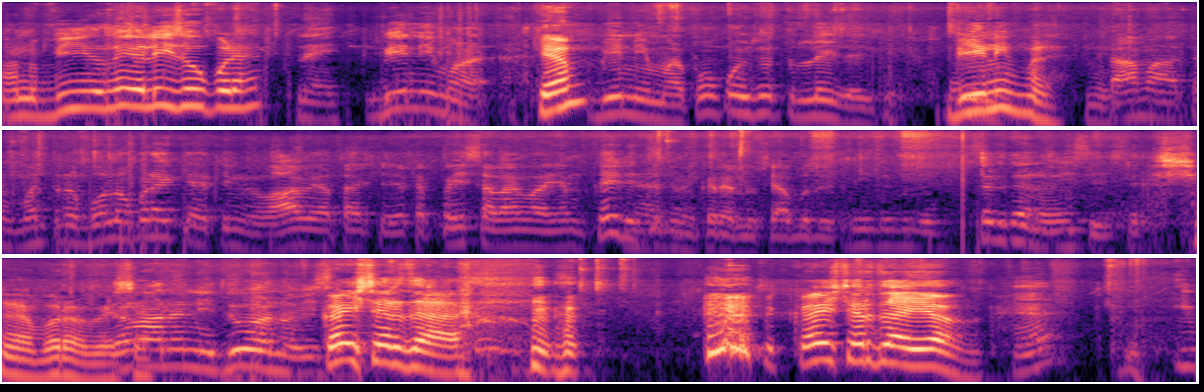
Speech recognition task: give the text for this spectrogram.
આનું બી નહીં લઈ જવું પડે. નહીં બી નહીં મળે. કેમ? બી નહીં મળે. પોપોઈ જોતું લઈ જાય બી નહીં મળે. આમાં મંત્ર બોલો પડે કે તમે વાવ્યા હતા કે એટલે પૈસા વાવ્યા એમ કઈ રીતે તમે કરેલું છે આ બધું? સરદારનો વિષય છે. છે બરોબર છે. વિષય કઈ શ્રદ્ધા? કઈ શ્રદ્ધા એમ? હે? ઈ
